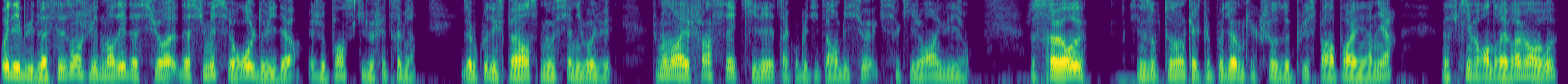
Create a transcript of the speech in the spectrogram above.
Au début de la saison, je lui ai demandé d'assumer ce rôle de leader, et je pense qu'il le fait très bien. Il a beaucoup d'expérience, mais aussi un niveau élevé. Tout le monde en F1 sait qu'il est un compétiteur ambitieux, ce qui le rend exigeant. Je serais heureux si nous obtenons quelques podiums, quelque chose de plus par rapport à l'année dernière, mais ce qui me rendrait vraiment heureux,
